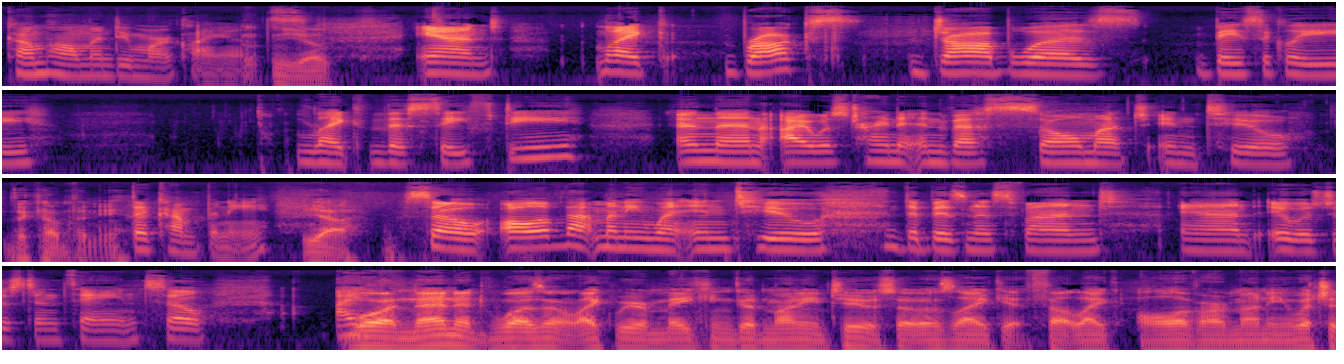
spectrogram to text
come home and do more clients. Yep. And like Brock's job was basically like the safety and then I was trying to invest so much into The company. the company. Yeah. So all of that money went into the business fund and it was just insane. So I Well, and then it wasn't like we were making good money too. So it was like it felt like all of our money, which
